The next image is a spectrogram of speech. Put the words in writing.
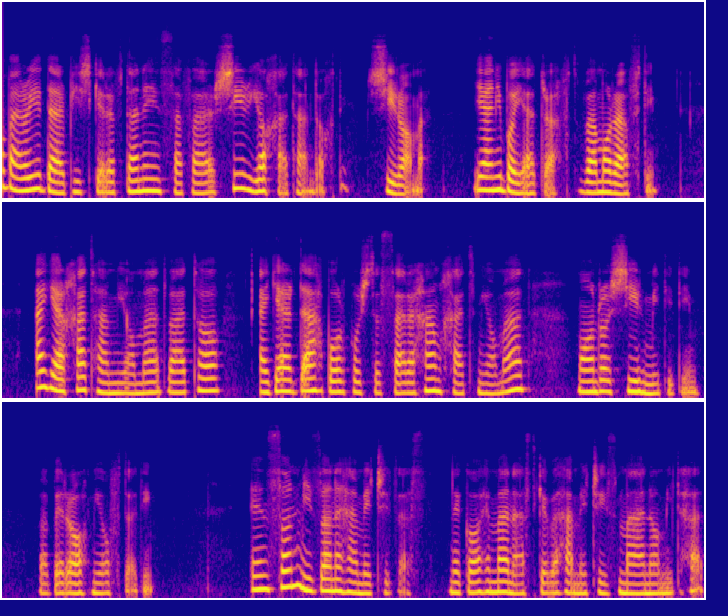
ما برای در پیش گرفتن این سفر شیر یا خط انداختیم. شیر آمد. یعنی باید رفت و ما رفتیم. اگر خط هم می آمد و حتی اگر ده بار پشت سر هم خط می آمد ما آن را شیر می دیدیم و به راه می افتادیم. انسان میزان همه چیز است. نگاه من است که به همه چیز معنا می دهد.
